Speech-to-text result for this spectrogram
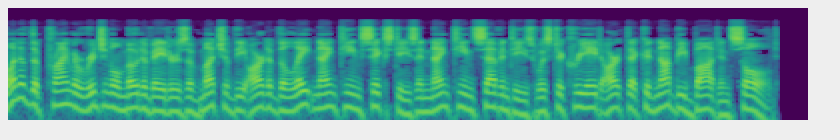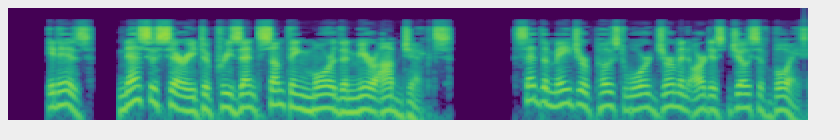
One of the prime original motivators of much of the art of the late 1960s and 1970s was to create art that could not be bought and sold. It is necessary to present something more than mere objects, said the major post-war German artist Joseph Beuys.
